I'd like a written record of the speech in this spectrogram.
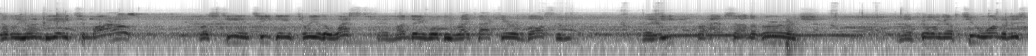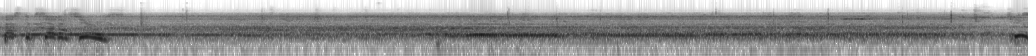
WNBA tomorrow, plus TNT Game 3 of the West. And Monday we'll be right back here in Boston. The Heat perhaps on the verge of going up 2-1 to this best of seven series. Two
